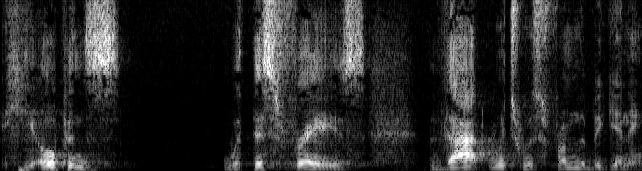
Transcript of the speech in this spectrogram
He opens with this phrase, that which was from the beginning.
